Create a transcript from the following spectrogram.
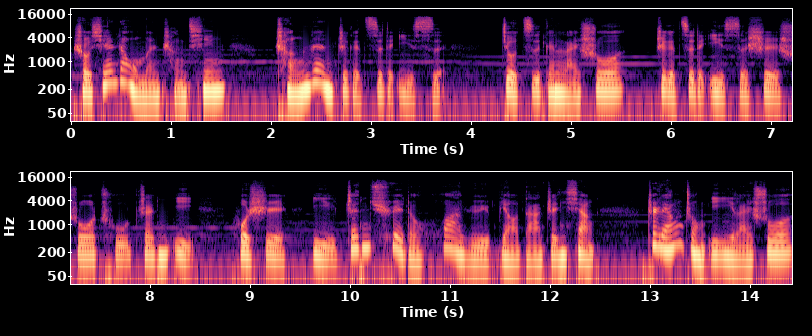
首先，让我们澄清“承认”这个字的意思。就字根来说，这个字的意思是说出真意，或是以正确的话语表达真相。这两种意义来说，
